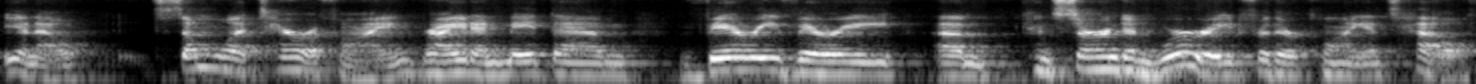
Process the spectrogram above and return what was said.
you know, somewhat terrifying, right? And made them very, very um, concerned and worried for their clients' health.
